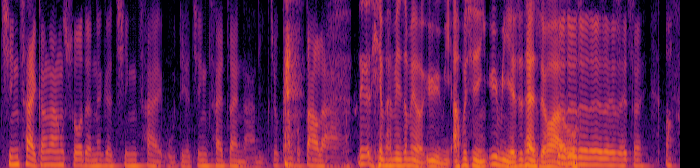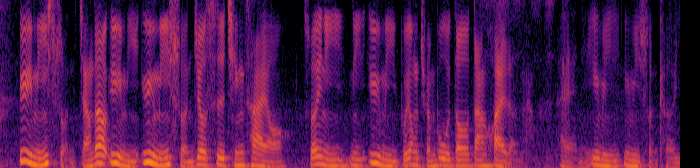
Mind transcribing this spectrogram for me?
青菜刚刚说的那个青菜五碟青菜在哪里？就看不到啦。那个铁盘面上面有玉米啊，不行，玉米也是碳水化合物。对对对对对对对。哦，玉米笋，讲到玉米，玉米笋就是青菜哦。所以你你玉米不用全部都当坏人啊。哎，你玉米玉米笋可以。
